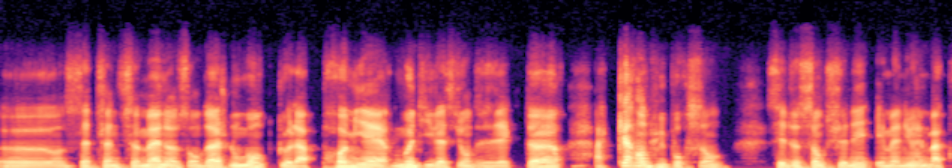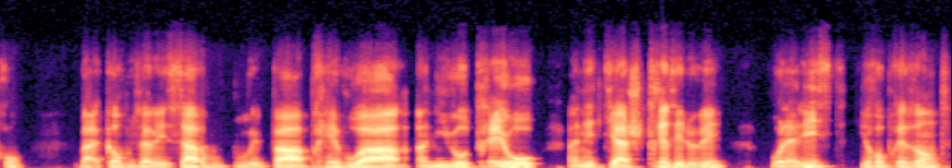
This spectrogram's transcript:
Euh, cette fin de semaine, un sondage nous montre que la première motivation des électeurs, à 48%, c'est de sanctionner Emmanuel Macron. Bah, quand vous avez ça, vous ne pouvez pas prévoir un niveau très haut, un étiage très élevé la liste qui représente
